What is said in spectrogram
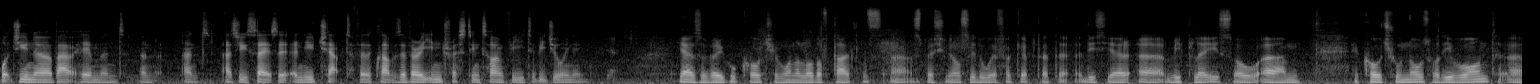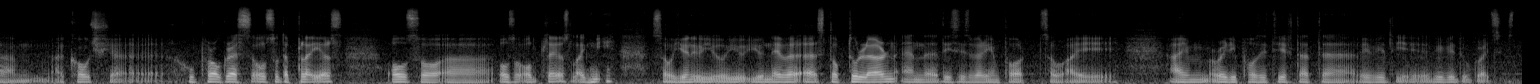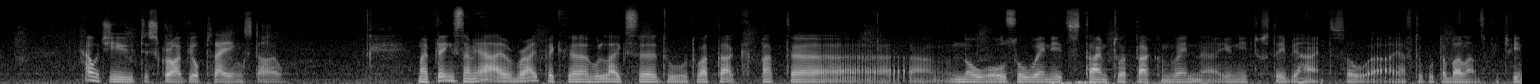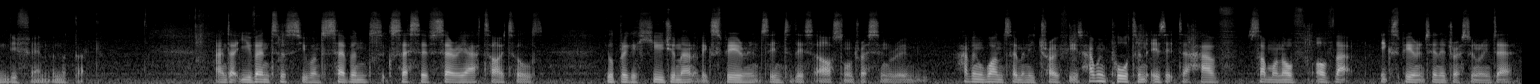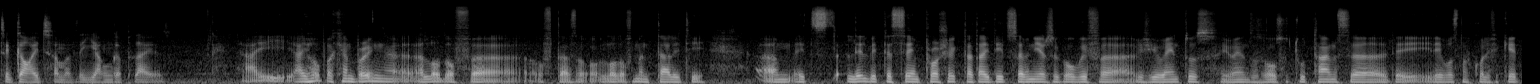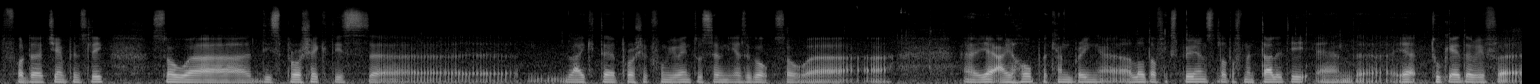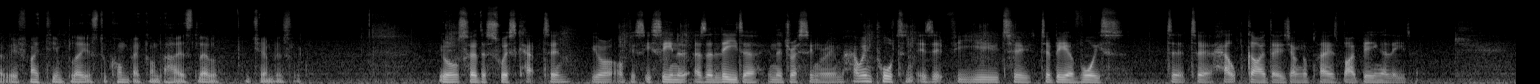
What do you know about him? And, and, and as you say, it's a, a new chapter for the club. It's a very interesting time for you to be joining. Yeah, yeah he's a very good coach. He won a lot of titles, uh, especially also the UEFA Cup that uh, this year uh, we play. So um, a coach who knows what he wants, um, a coach uh, who progress also the players, also uh, also old players like me. So you you you, you never uh, stop to learn, and this is very important. So I. I'm really positive that uh, we, will, we will do great season. How would you describe your playing style? My playing style, yeah, I'm a right back uh, who likes uh, to, to attack, but uh, know also when it's time to attack and when uh, you need to stay behind. So uh, I have to put a balance between defend and attack. And at Juventus, you won seven successive Serie A titles. You'll bring a huge amount of experience into this Arsenal dressing room having won so many trophies, how important is it to have someone of, of that experience in a dressing room to, to guide some of the younger players? I, I hope I can bring a, lot of, uh, of that, a lot of mentality. Um, it's a little bit the same project that I did seven years ago with, uh, with Juventus. Juventus also two times uh, they, they was not qualified for the Champions League. So uh, this project is uh, like the project from Juventus seven years ago. So uh, uh, yeah, I hope I can bring a lot of experience, a lot of mentality, and uh, yeah, together with with my team players to come back on the highest level in Champions League. You're also the Swiss captain. You're obviously seen as a leader in the dressing room. How important is it for you to, to be a voice to, to help guide those younger players by being a leader?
